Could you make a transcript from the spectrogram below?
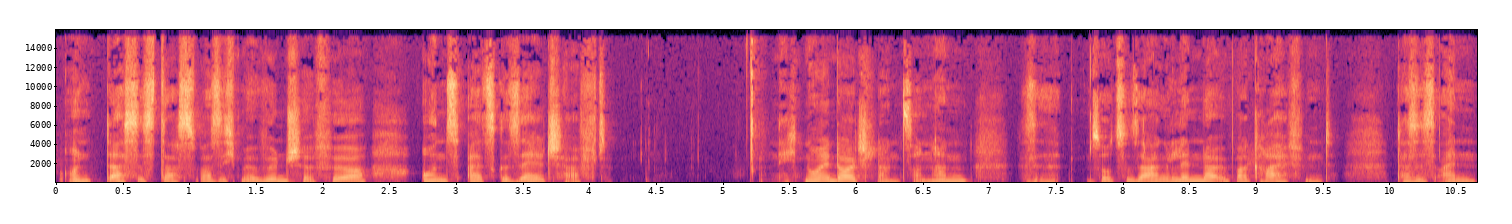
Und das ist das, was ich mir wünsche für uns als Gesellschaft. Nicht nur in Deutschland, sondern sozusagen länderübergreifend, dass es ein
